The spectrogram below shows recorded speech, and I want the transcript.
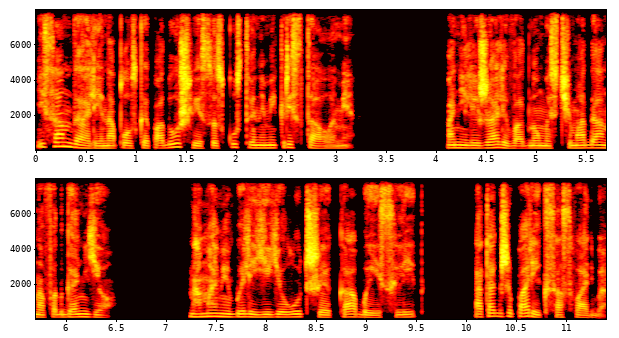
и сандалии на плоской подошве с искусственными кристаллами. Они лежали в одном из чемоданов от Ганьё. На маме были ее лучшие кабы и слит, а также парик со свадьбы.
